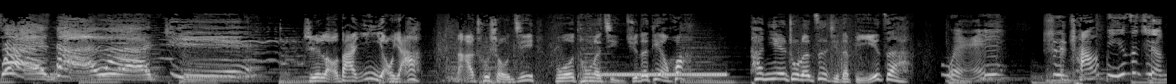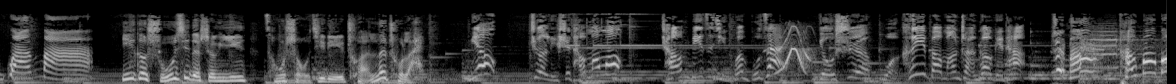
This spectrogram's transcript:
太难了，吱。知老大一咬牙，拿出手机拨通了警局的电话。他捏住了自己的鼻子，“喂，是长鼻子警官吗？”一个熟悉的声音从手机里传了出来，“喵，这里是糖猫猫，长鼻子警官不在，有事我可以帮忙转告给他。”什么？糖猫猫？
